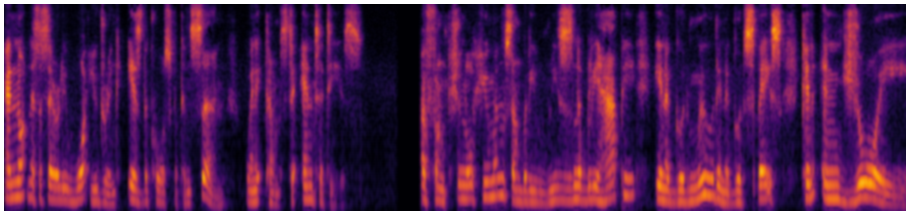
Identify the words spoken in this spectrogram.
and not necessarily what you drink is the cause for concern when it comes to entities. A functional human, somebody reasonably happy, in a good mood, in a good space, can enjoy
